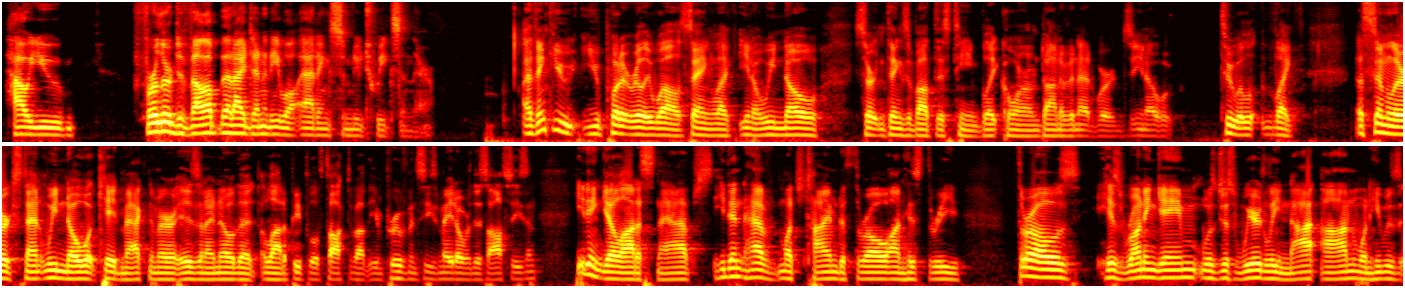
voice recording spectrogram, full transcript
how you further develop that identity while adding some new tweaks in there. I think you you put it really well, saying like you know we know certain things about this team: Blake Corum, Donovan Edwards. You know, to like a similar extent, we know what Cade McNamara is, and I know that a lot of people have talked about the improvements he's made over this offseason. He didn't get a lot of snaps. He didn't have much time to throw on his three throws. His running game was just weirdly not on when he was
